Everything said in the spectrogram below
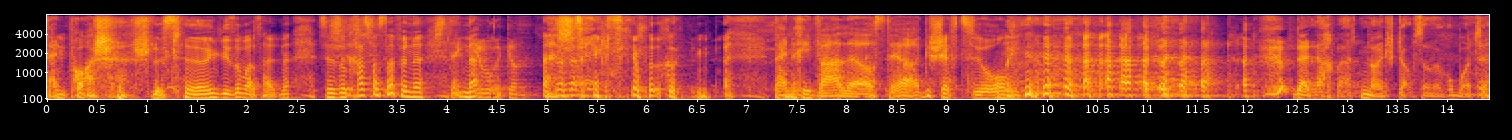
dein Porsche-Schlüssel, irgendwie sowas halt, ne? Ist ja so krass, was da für eine. Steckt im Rücken. Steckt im Rücken. Dein Rivale aus der Geschäftsführung. Dein Nachbar hat einen neuen Staubsaugerroboter.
